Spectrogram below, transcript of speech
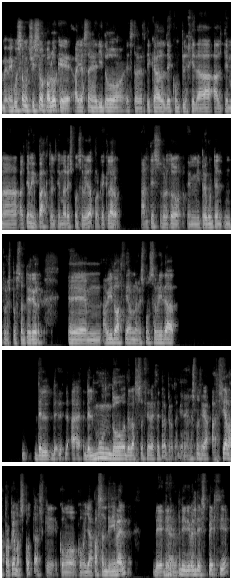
Me gusta muchísimo, Pablo, que hayas añadido esta vertical de complejidad al tema, al tema impacto, el tema responsabilidad, porque claro, antes, sobre todo en mi pregunta, en tu respuesta anterior, eh, ha habido hacia una responsabilidad del, del, mundo, de la sociedad, etcétera, pero también una responsabilidad hacia las propias mascotas, que como, como ya pasan de nivel, de, de nivel de especie,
